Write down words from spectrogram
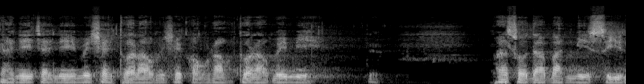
กายนี้ใจนี้ไม่ใช่ตัวเราไม่ใช่ของเรา ตัวเราไม่มี พระโสดาบันมีศีล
